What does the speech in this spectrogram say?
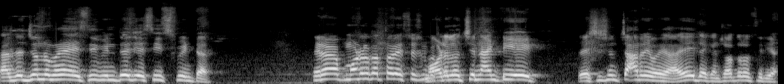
তাদের জন্য ভাইয়া এসি ভিন্টেজ এসি স্প্রিন্টার এরা মডেল কত রেজিস্ট্রেশন মডেল হচ্ছে নাইনটি এইট রেজিস্ট্রেশন চার রে ভাইয়া এই দেখেন সতেরো সিরিয়া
